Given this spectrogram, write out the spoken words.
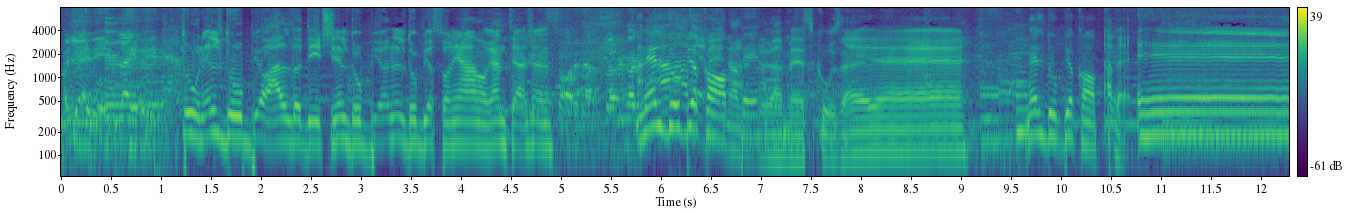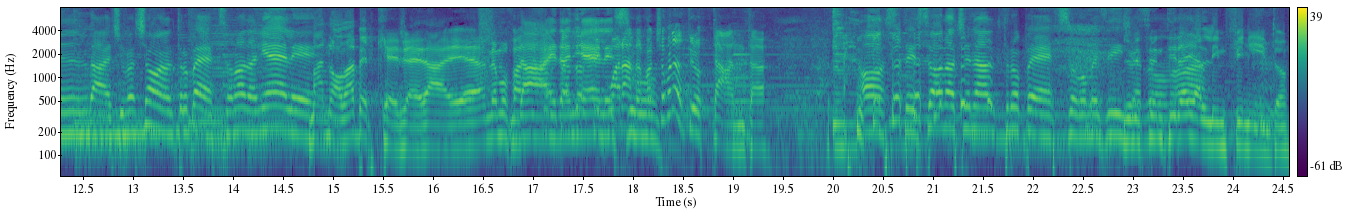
Ma Lei. Tu nel dubbio, Aldo dici nel dubbio, nel dubbio suoniamo, cantiamo. Cioè... Nel dubbio Ah, No, coppe. vabbè, scusa. eh, Nel dubbio coppe. Vabbè, eh... Dai, ci facciamo un altro pezzo, no Daniele? Ma no, ma perché? Cioè, dai, eh, abbiamo fatto Dai, Daniele, 40, su. facciamone altri 80. Oste, sono c'è un altro pezzo, come si dice. Mi sentirei all'infinito.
